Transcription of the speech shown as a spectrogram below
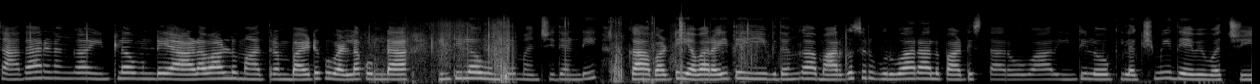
సాధారణంగా ఇంట్లో ఉండే ఆడవాళ్ళు మాత్రం బయటకు వెళ్ళకుండా ఇంటిలో ఉంటే మంచిదండి. కాబట్టి ఎవరైతే ఈ విధంగా మార్గశిర గురువారాలు పాటిస్తారో వారి ఇంటిలోకి లక్ష్మీదేవి వచ్చి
